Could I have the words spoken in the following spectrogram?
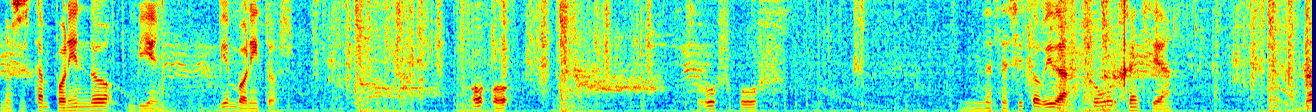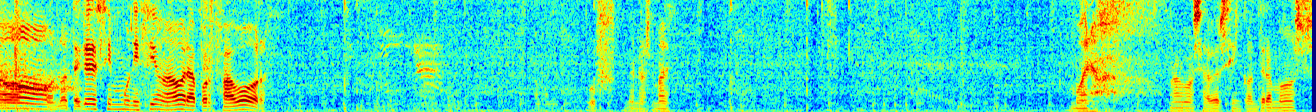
Nos están poniendo bien. Bien bonitos. Oh, oh. Uf, uf. Necesito vida. Con urgencia. No, no te quedes sin munición ahora, por favor. Uf, menos mal. Bueno, vamos a ver si encontramos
